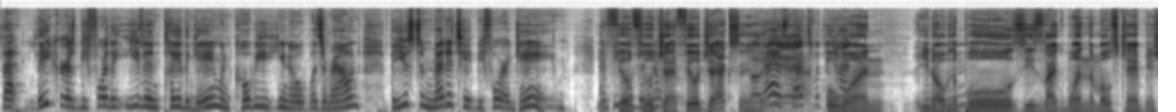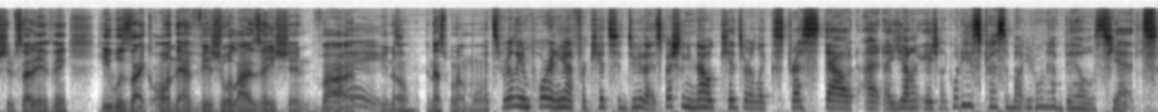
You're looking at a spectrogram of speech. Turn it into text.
that Lakers before they even play the game when Kobe you know was around, they used to meditate before a game, and Phil, didn't Phil, ja- Phil Jackson Yes, oh, yeah. that's what they who had. won you know the mm-hmm. bulls he's like won the most championships out of anything he was like on that visualization vibe Right. you know and that's what i'm on It's really important, yeah, for kids to do that. Especially now, kids are like stressed out at a young age. Like, what are you stressed about? You don't have bills yet.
